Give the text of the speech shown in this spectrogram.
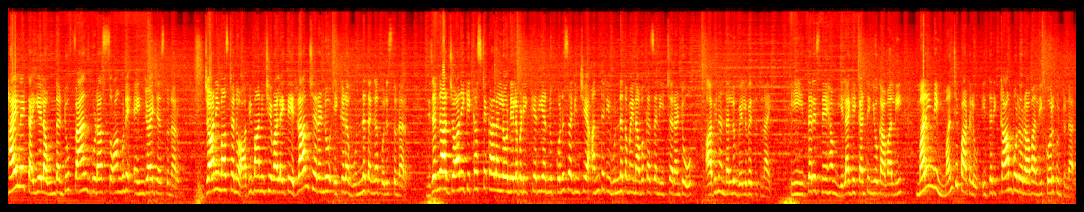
హైలైట్ అయ్యేలా ఉందంటూ ఫ్యాన్స్ కూడా సాంగ్ను ఎంజాయ్ చేస్తున్నారు. జానీ మాస్టర్ను అభిమానించే వాళ్ళైతే రామ్ చరణ్ను ఇక్కడ ఉన్నతంగా కొలుస్తున్నారు. నిజంగా జానీకి కష్టకాలంలో నిలబడి కెరియర్ను కొనసాగించే అంతటి ఉన్నతమైన అవకాశాన్ని ఇచ్చారంటూ అభినందనలు వెల్లువెత్తుతున్నాయి. ఈ ఇద్దరి స్నేహం ఇలాగే కంటిన్యూ కావాలని మరిన్ని మంచి పాటలు ఇద్దరి కాంబోలో రావాలని కోరుకుంటున్నారు.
